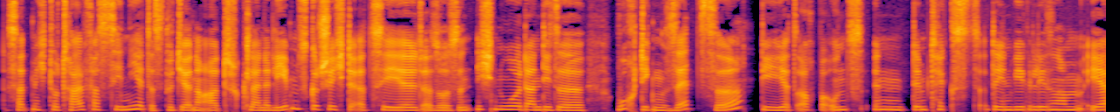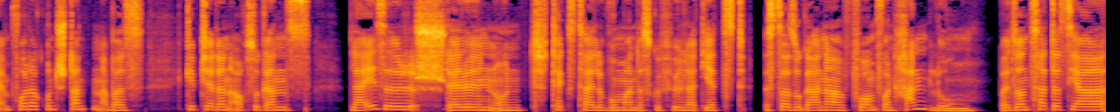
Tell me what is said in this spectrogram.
Das hat mich total fasziniert. Es wird ja eine Art kleine Lebensgeschichte erzählt. Also es sind nicht nur dann diese wuchtigen Sätze, die jetzt auch bei uns in dem Text, den wir gelesen haben, eher im Vordergrund standen, aber es gibt ja dann auch so ganz leise Stellen und Textteile, wo man das Gefühl hat, jetzt ist da sogar eine Form von Handlung. Weil sonst hat das ja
